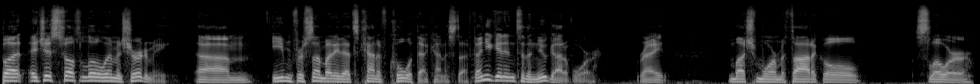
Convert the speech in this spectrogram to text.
But it just felt a little immature to me, um, even for somebody that's kind of cool with that kind of stuff. Then you get into the new God of War, right? Much more methodical, slower,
